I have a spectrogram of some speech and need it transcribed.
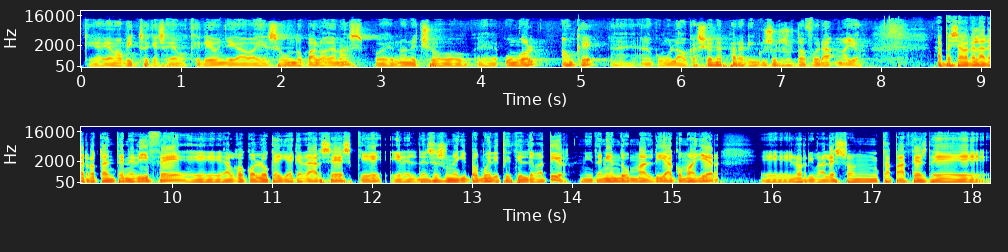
que, habíamos visto y que sabíamos que León llegaba ahí en segundo palo además, pues no han hecho un gol, aunque han acumulado ocasiones para que incluso el resultado fuera mayor. A pesar de la derrota en Tenerife, eh, algo con lo que hay que quedarse es que el Eldense es un equipo muy difícil de batir. Ni teniendo un mal día como ayer, eh, los rivales son capaces de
